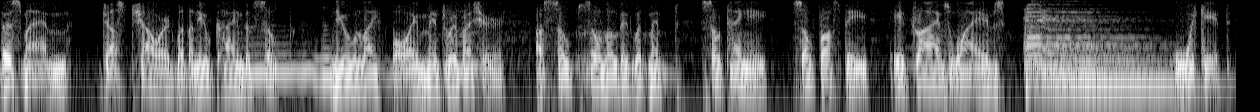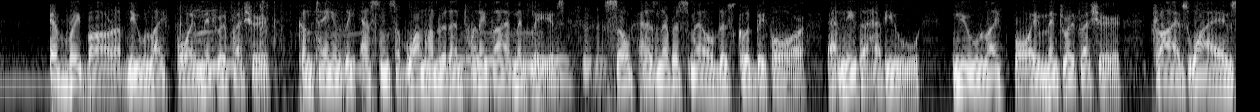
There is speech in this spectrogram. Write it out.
This man just showered with a new kind of soap. New Lifebuoy Mint Refresher. A soap so loaded with mint, so tangy, so frosty, it drives wives wicked. Every bar of new Lifebuoy Mint Refresher contains the essence of 125 mint leaves. Soap has never smelled this good before, and neither have you. New Lifebuoy Mint Refresher drives wives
